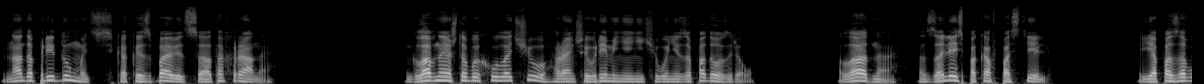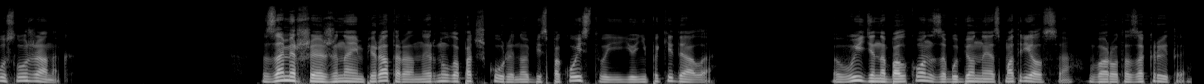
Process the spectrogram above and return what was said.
«Надо придумать, как избавиться от охраны. Главное, чтобы Хулачу раньше времени ничего не заподозрил. Ладно, залезь пока в постель. Я позову служанок». Замершая жена императора нырнула под шкуры, но беспокойство ее не покидало. Выйдя на балкон, Забубенный осмотрелся, ворота закрыты.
